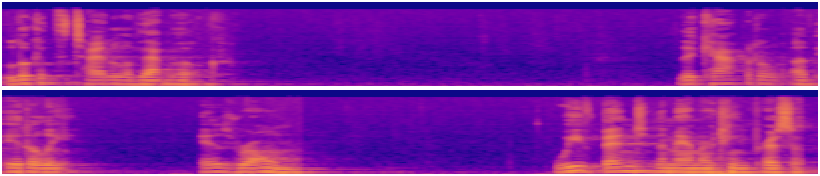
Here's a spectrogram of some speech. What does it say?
Look at the title of that book. The capital of Italy is Rome. We've been to the Mamertine prison.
